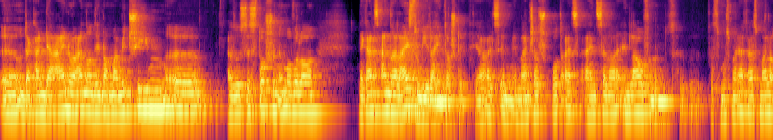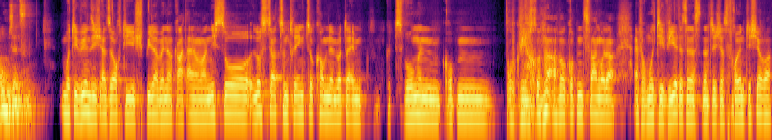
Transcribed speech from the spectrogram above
äh, und da kann der eine oder andere den nochmal mitschieben. Äh, also es ist doch schon immer wieder eine ganz andere Leistung, die dahinter steckt, ja, als im, im Mannschaftssport als Einzelner in Laufen. Und das muss man erst mal umsetzen. Motivieren sich also auch die Spieler, wenn er gerade einmal nicht so Lust hat, zum Training zu kommen, dann wird er eben gezwungen, Gruppendruck, wie auch immer, aber Gruppenzwang oder einfach motiviert, das ist natürlich das Freundlichere.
